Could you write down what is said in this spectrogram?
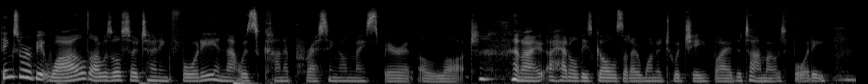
things were a bit wild. I was also turning 40, and that was kind of pressing on my spirit a lot. And I, I had all these goals that I wanted to achieve by the time I was 40, mm.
